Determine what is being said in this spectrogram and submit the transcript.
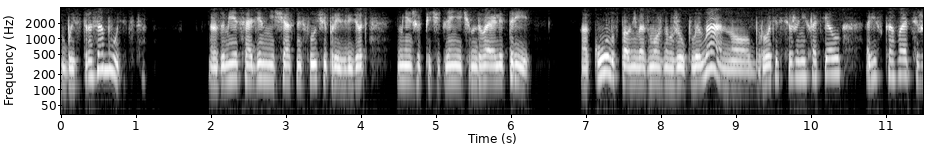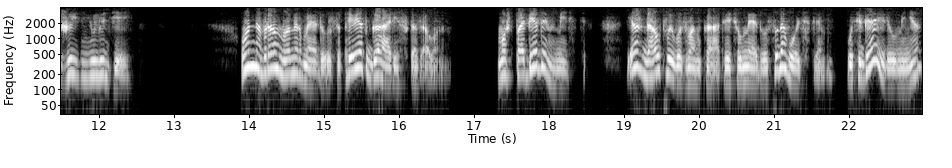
быстро забудется. Разумеется, один несчастный случай произведет меньше впечатления, чем два или три – Акула, вполне возможно, уже уплыла, но Броди все же не хотел рисковать жизнью людей. Он набрал номер Медуза. «Привет, Гарри», — сказал он. «Может, пообедаем вместе?» «Я ждал твоего звонка», — ответил Медуз с удовольствием. «У тебя или у меня?»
